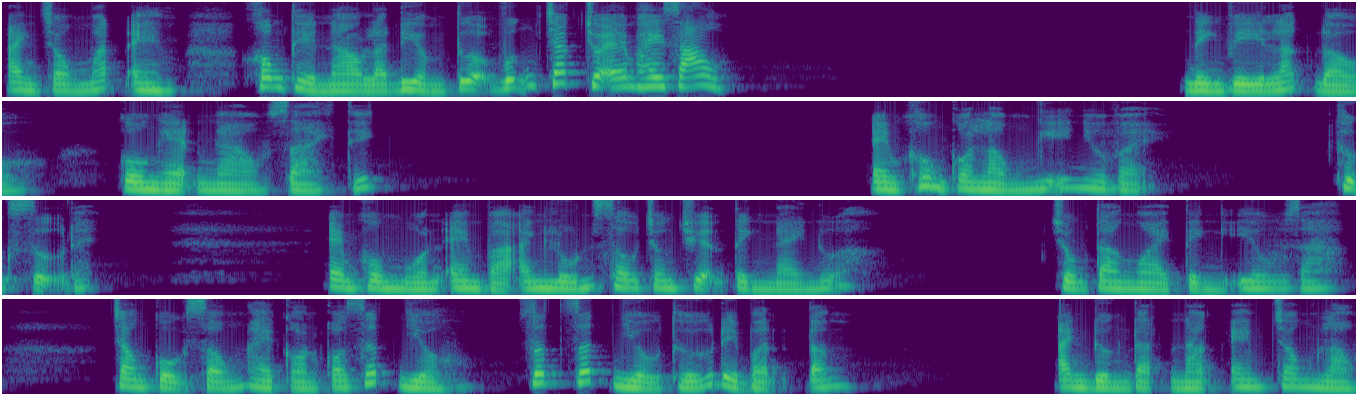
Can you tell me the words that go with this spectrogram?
Anh trong mắt em không thể nào là điểm tựa vững chắc cho em hay sao? Ninh Vi lắc đầu, cô nghẹn ngào giải thích. Em không có lòng nghĩ như vậy. Thực sự đấy. Em không muốn em và anh lún sâu trong chuyện tình này nữa. Chúng ta ngoài tình yêu ra, trong cuộc sống này còn có rất nhiều, rất rất nhiều thứ để bận tâm. Anh đừng đặt nặng em trong lòng.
